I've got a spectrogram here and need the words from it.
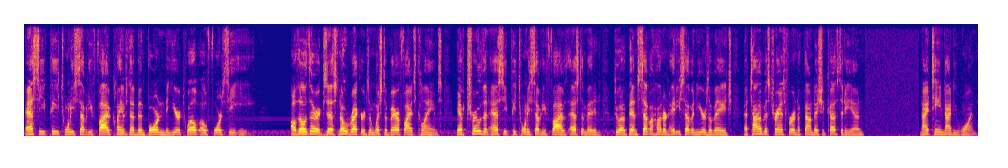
SCP-2075 claims to have been born in the year 1204 CE. Although there exist no records in which to verify its claims, if true then SCP-2075 is estimated to have been 787 years of age at time of its transfer into Foundation custody in 1991.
